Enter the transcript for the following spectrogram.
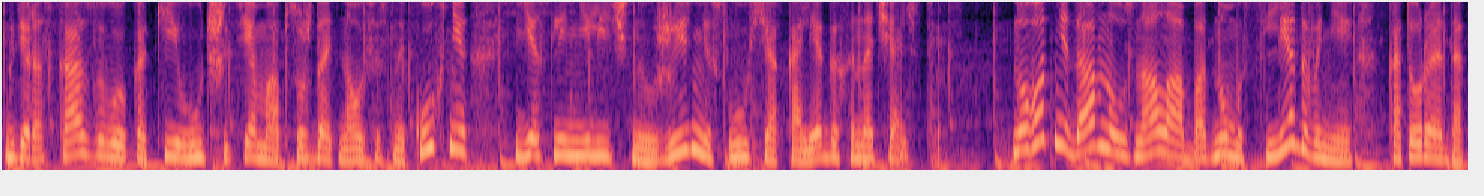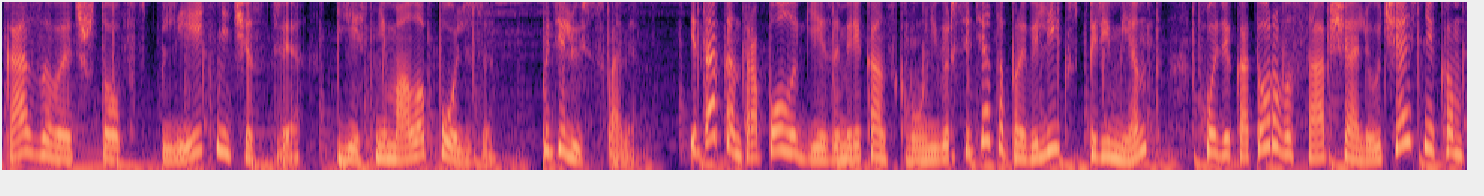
где рассказываю, какие лучше темы обсуждать на офисной кухне, если не личную жизнь и слухи о коллегах и начальстве. Но вот недавно узнала об одном исследовании, которое доказывает, что в сплетничестве есть немало пользы. Поделюсь с вами. Итак, антропологи из Американского университета провели эксперимент, в ходе которого сообщали участникам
